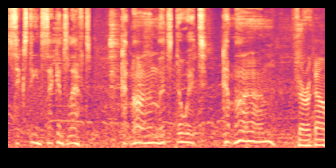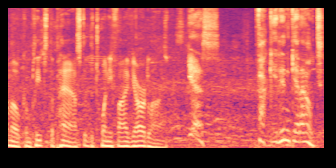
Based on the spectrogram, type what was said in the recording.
16 seconds left. Come on, let's do it. Come on. Ferragamo completes the pass to the 25 yard line. Yes. Fuck, he didn't get out.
